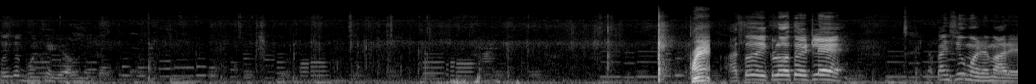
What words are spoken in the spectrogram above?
જોજો ભૂલ થઈ ગઈ આવું નહીં આ તો એકલો હતો એટલે પણ શું મળે મારે?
